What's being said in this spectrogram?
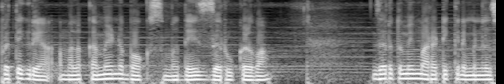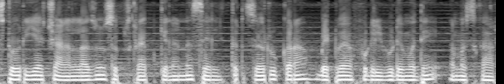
प्रतिक्रिया आम्हाला कमेंट बॉक्समध्ये जरूर कळवा. जर तुम्ही मराठी क्रिमिनल स्टोरी या चॅनलला अजून सबस्क्राईब केलं नसेल तर जरूर करा. भेटूया पुढील व्हिडिओमध्ये. नमस्कार.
